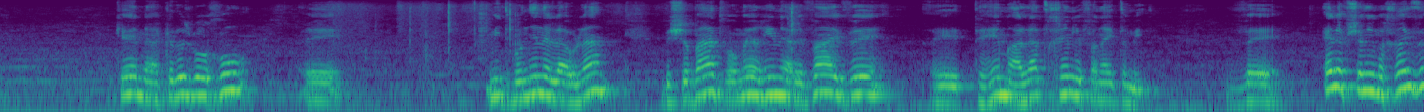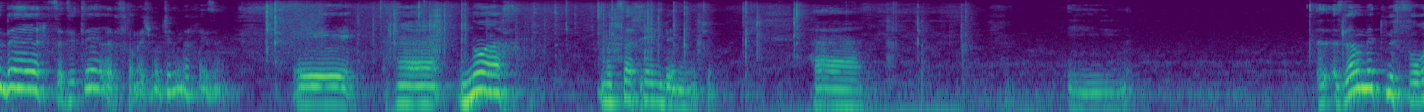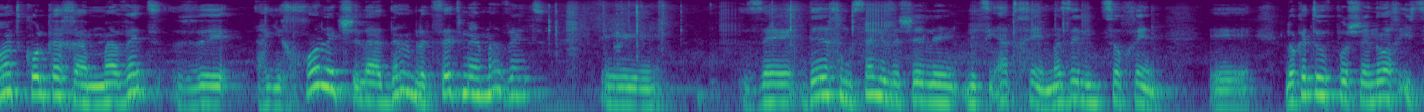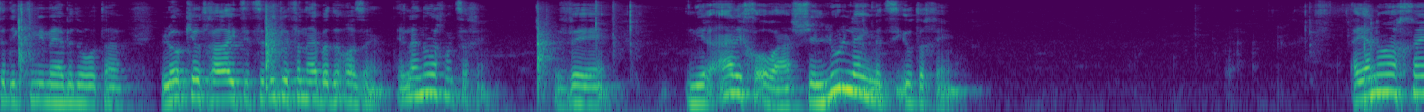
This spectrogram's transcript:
כן, הקדוש ברוך הוא אה, מתבונן על העולם בשבת ואומר, הנה הלוואי ותהא מעלת חן לפניי תמיד. ואלף שנים אחרי זה בערך, קצת יותר, אלף חמש מאות שנים אחרי זה, אה, הנוח מצא חן בעיני השם. אז למה באמת מפורט כל כך המוות והיכולת של האדם לצאת מהמוות זה דרך המושג הזה של מציאת חן. מה זה למצוא חן? לא כתוב פה שנוח איש צדיק תמים היה בדורותיו, לא כי אותך ראיתי צדיק לפניי בדור הזה, אלא נוח מצא חן. ונראה לכאורה שלולי מציאות החן, היה נוח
